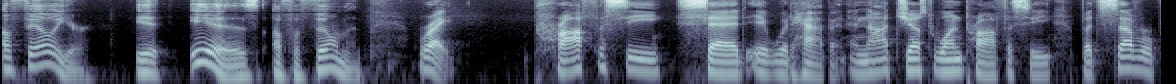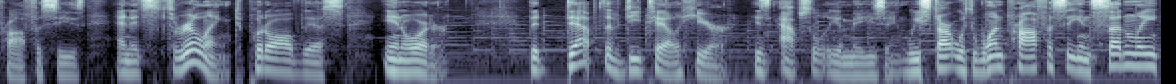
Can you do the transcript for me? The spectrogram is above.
a failure, it is a fulfillment. Right. Prophecy said it would happen, and not just one prophecy, but several prophecies. And it's thrilling to put all this in order. The depth of detail here is absolutely amazing. We start with one prophecy, and suddenly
